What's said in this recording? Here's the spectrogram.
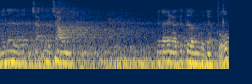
Đấy, đây là hiện trạng bên trong này. Thì đây là cái tường của nhà cũ.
